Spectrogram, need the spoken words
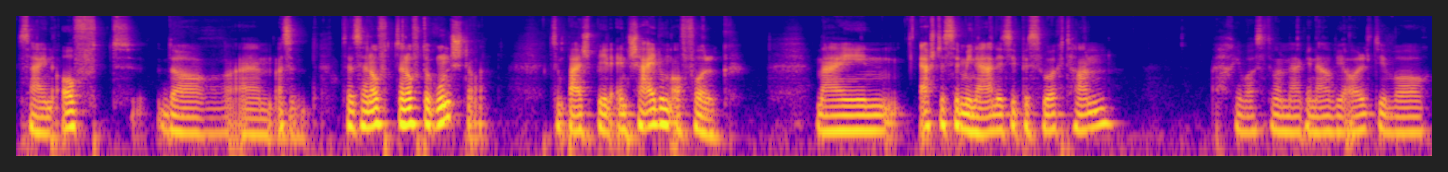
sind oft der, ähm, also sind oft, sind oft der Grundstein. Zum Beispiel Entscheidung Erfolg. Mein erstes Seminar, das ich besucht habe, ach, ich weiß nicht mehr genau, wie alt ich war,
